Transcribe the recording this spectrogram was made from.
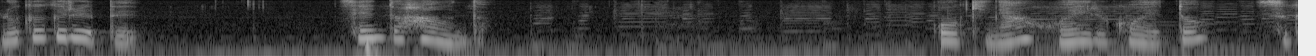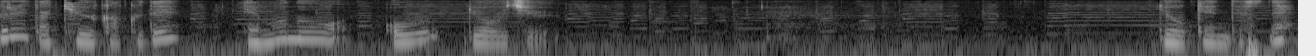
6グループセントハウンド。大きな吠える声と優れた嗅覚で獲物を追う猟銃。猟犬ですね。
